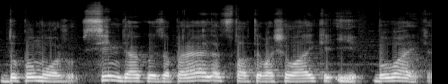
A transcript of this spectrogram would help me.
допоможу. Всім дякую за перегляд, ставте ваші лайки і бувайте!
